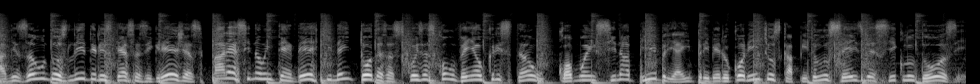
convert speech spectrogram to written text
Na visão dos líderes dessas igrejas, parece não entender que nem todas as coisas convêm ao cristão, como ensina a Bíblia em 1 Coríntios capítulo 6, versículo 12.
